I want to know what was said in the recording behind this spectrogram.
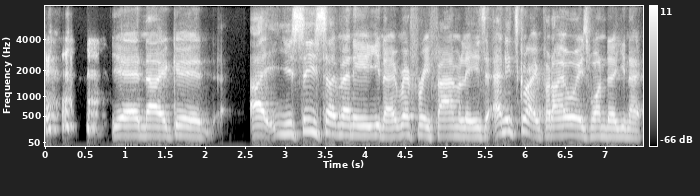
yeah, no, good. I, you see so many, you know, referee families, and it's great. But I always wonder, you know,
